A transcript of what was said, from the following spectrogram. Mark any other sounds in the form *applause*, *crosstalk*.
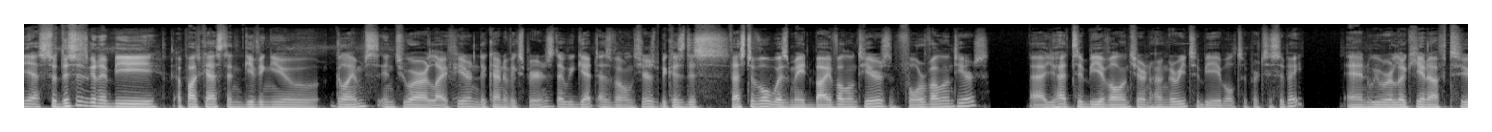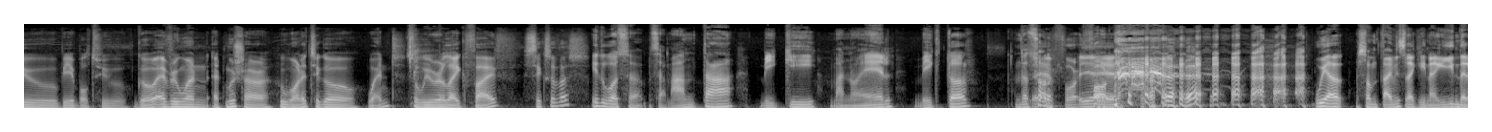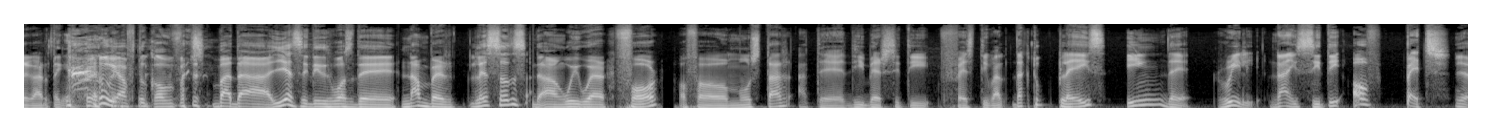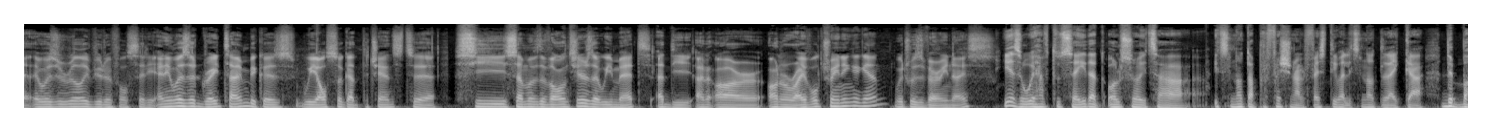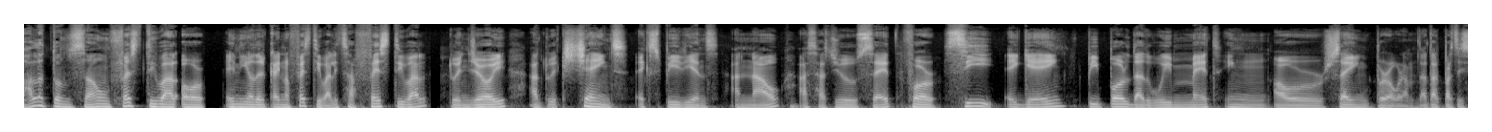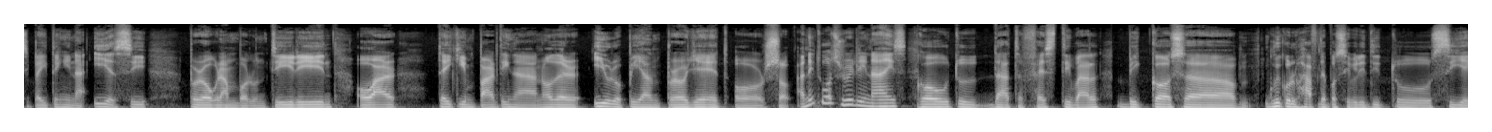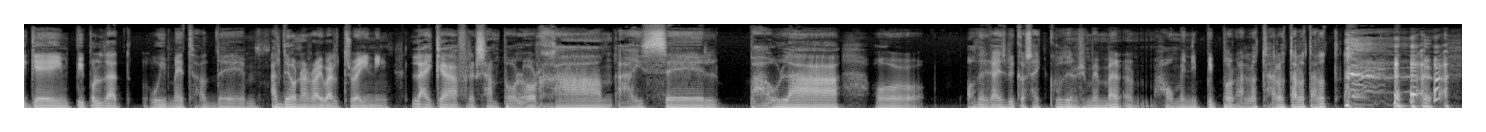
yeah, so this is going to be a podcast and giving you glimpse into our life here and the kind of experience that we get as volunteers because this festival was made by volunteers and for volunteers. Uh, you had to be a volunteer in Hungary to be able to participate. And we were lucky enough to be able to go. Everyone at Mushara who wanted to go went. So we were like five, six of us. It was uh, Samantha, Vicky, Manuel, Victor, And that's yeah, all. Four, yeah, yeah. *laughs* we are sometimes like in a kindergarten. *laughs* we have to confess. But uh, yes, it was the number lessons, and we were four of uh, Mustar at the Diversity Festival that took place in the really nice city of Pécs. Yeah, it was a really beautiful city. And it was a great time because we also got the chance to see some of the volunteers that we met at the at our on arrival training again, which was very nice. Yes, we have to say that also it's a it's not a professional festival. It's not like a, the Balaton Sound Festival or any other kind of festival. It's a festival to enjoy and to exchange experience. And now, as, as you said, for see again people that we met in our same program that are participating in a ESC program volunteering or are taking part in another European project or so. And it was really nice go to that festival because uh, we could have the possibility to see again people that we met at the at the on arrival training, like uh, for example Orhan, Aisel, Paula, or other guys because I couldn't remember um, how many people. A lot, a lot, a lot, a lot.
